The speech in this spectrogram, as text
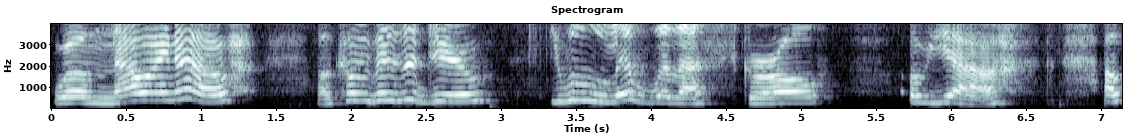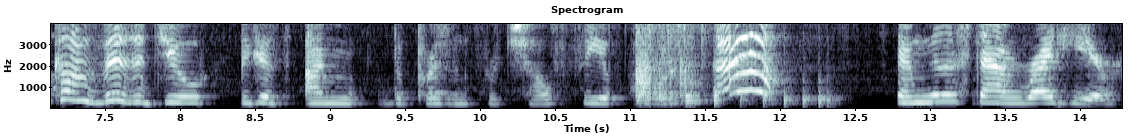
Well, now I know. I'll come visit you. You will live with us, girl. Oh, yeah. I'll come visit you because I'm the present for Chelsea, of course. Ah! I'm gonna stand right here.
